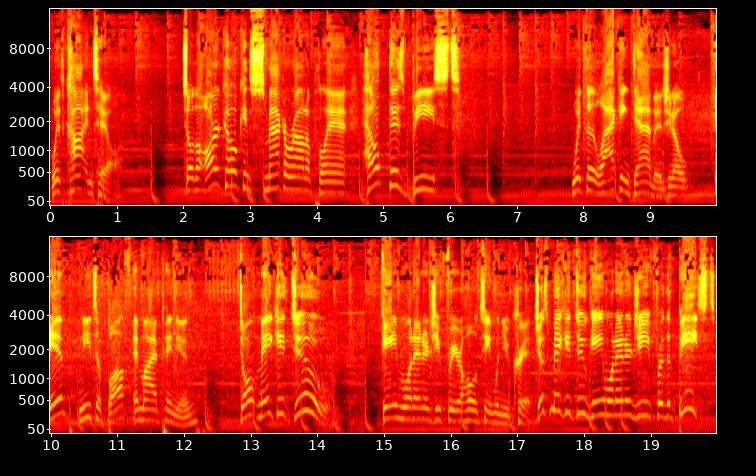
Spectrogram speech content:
with Cottontail. So the Arco can smack around a plant, help this beast with the lacking damage. You know, Imp needs a buff, in my opinion. Don't make it do gain one energy for your whole team when you crit. Just make it do gain one energy for the beast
